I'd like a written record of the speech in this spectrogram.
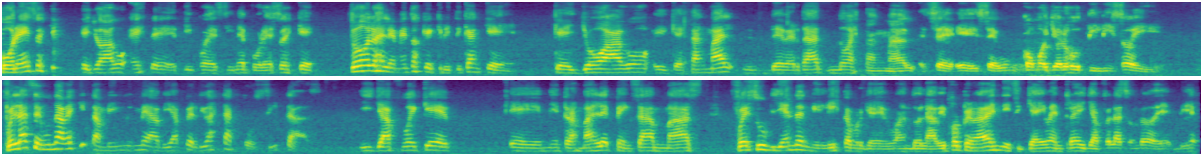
Por eso es que, yo hago este tipo de cine, por eso es que todos los elementos que critican que, que yo hago y que están mal, de verdad no están mal, eh, según cómo yo los utilizo. Y fue la segunda vez que también me había perdido hasta cositas. Y ya fue que eh, mientras más le pensaba, más fue subiendo en mi lista, porque cuando la vi por primera vez ni siquiera iba a entrar y ya fue la segunda vez. Dije,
